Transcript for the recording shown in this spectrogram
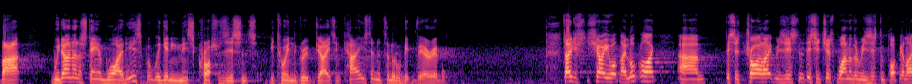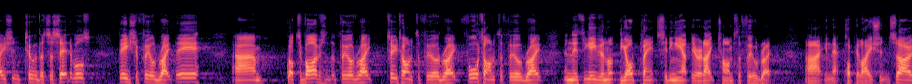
But we don't understand why it is, but we're getting this cross-resistance between the group Js and Ks, and it's a little bit variable. So just to show you what they look like, um, this is triallate resistant. This is just one of the resistant population, two of the susceptibles. There's your field rate there. Um, got survivors at the field rate, two times the field rate, four times the field rate, and there's even the odd plant sitting out there at eight times the field rate uh, in that population. So,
